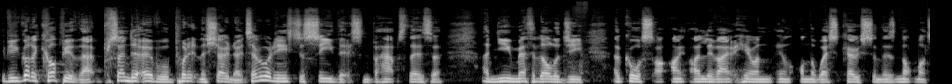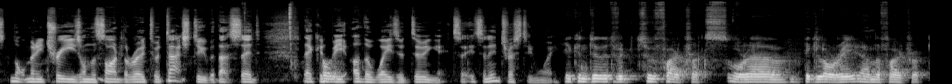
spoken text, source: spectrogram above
if you've got a copy of that, send it over. We'll put it in the show notes. Everybody needs to see this, and perhaps there's a, a new methodology. Of course, I, I live out here on on the west coast, and there's not much, not many trees on the side of the road to attach to. But that said, there could oh. be other ways of doing it. So it's an interesting way. You can do it with two fire trucks or a big lorry and a fire truck.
